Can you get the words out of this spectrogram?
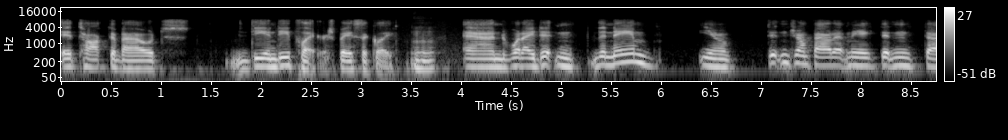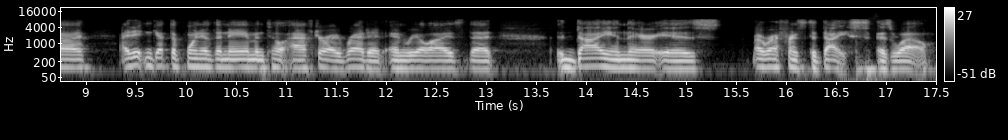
it talked about D and D players basically. Mhm. And what I didn't, the name, you know, didn't jump out at me. Didn't uh, I didn't get the point of the name until after I read it and realized that die in there is a reference to dice as well.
